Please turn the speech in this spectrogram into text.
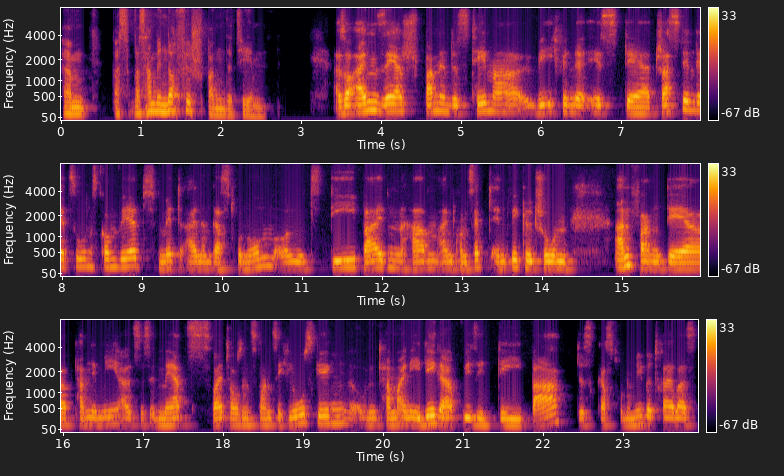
Ähm, was, was haben wir noch für spannende Themen? Also ein sehr spannendes Thema, wie ich finde, ist der Justin, der zu uns kommen wird mit einem Gastronomen. Und die beiden haben ein Konzept entwickelt schon Anfang der Pandemie, als es im März 2020 losging und haben eine Idee gehabt, wie sie die Bar des Gastronomiebetreibers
